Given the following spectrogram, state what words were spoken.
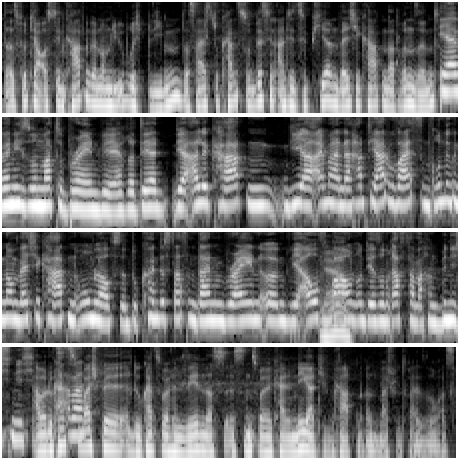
das wird ja aus den Karten genommen, die übrig blieben. Das heißt, du kannst so ein bisschen antizipieren, welche Karten da drin sind. Ja, wenn ich so ein Mathe-Brain wäre, der, der alle Karten, die er einmal in der Hand, ja, du weißt im Grunde genommen, welche Karten im Umlauf sind. Du könntest das in deinem Brain irgendwie aufbauen Ja. und dir so ein Raster machen, bin ich nicht. Aber du kannst zum Beispiel, du kannst zum Beispiel sehen, dass es sind zum Beispiel keine negativen Karten drin, beispielsweise sowas.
